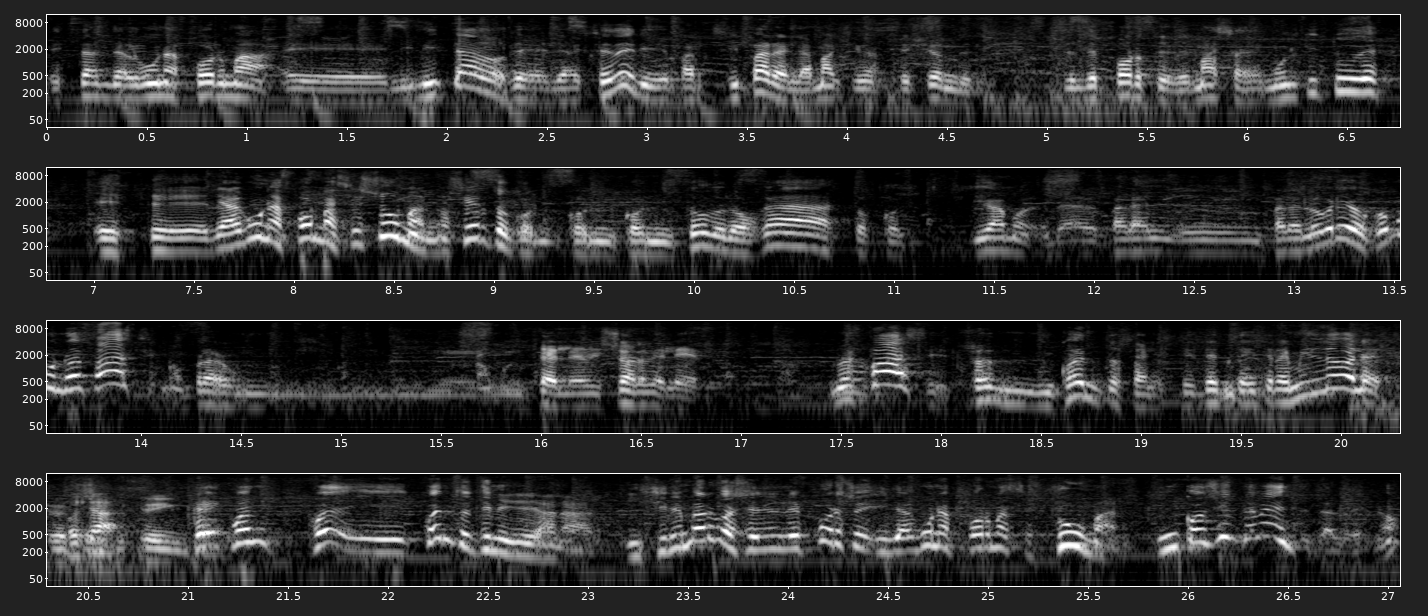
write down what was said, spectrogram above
están de alguna forma eh, limitados de, de acceder y de participar en la máxima expresión del, del deporte de masa de multitudes, este, de alguna forma se suman, ¿no es cierto?, con, con- con todos los gastos, con, digamos, para el, para el obrero común no es fácil comprar un, un televisor de LED. No es fácil, son ¿cuántos sale? 73 mil dólares. O sea, 75. ¿qué- cuán- cu- eh, ¿cuánto tiene que ganar? Y sin embargo hacen el esfuerzo y de alguna forma se suman, inconscientemente tal vez, ¿no?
